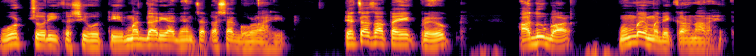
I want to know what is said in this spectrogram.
वोट चोरी कशी होती मतदार याद्यांचा कसा घोळ आहे त्याचाच आता एक प्रयोग आदुबाळ मुंबईमध्ये करणार आहेत.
